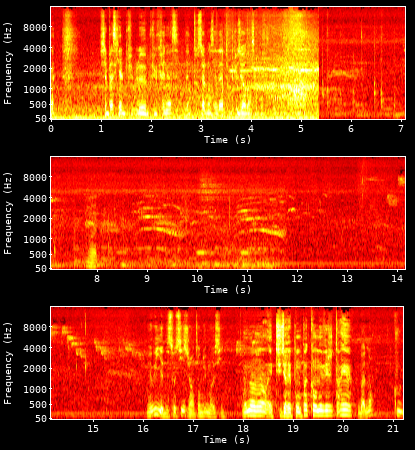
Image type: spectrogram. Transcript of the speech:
Non. Je sais pas ce qui est le plus, le plus craignos, d'être tout seul dans sa tête ou plusieurs dans sa tête. Ouais. Mais oui, il y a des saucisses, j'ai entendu moi aussi. Oh non, non, et tu réponds pas qu'on est végétarien. Bah non. Cool.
